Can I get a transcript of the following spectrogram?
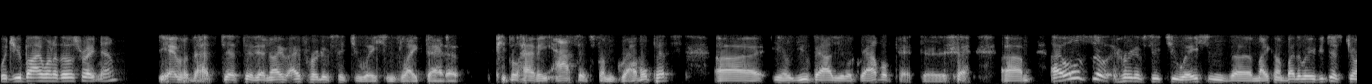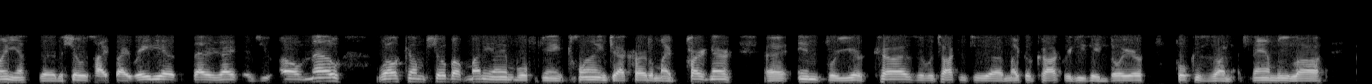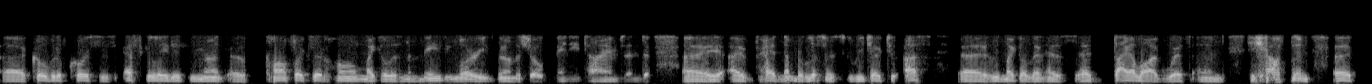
Would you buy one of those right now? Yeah, well, that's just it. And I've, I've heard of situations like that of people having assets from gravel pits. Uh, you know, you value a gravel pit. um, I also heard of situations, uh, Michael. And by the way, if you're just joining us, the, the show is Hi-Fi Radio. It's Saturday night, as you all know. Welcome, Show About Money. I am Wolfgang Klein, Jack Hartle, my partner, uh, in for your cause. We're talking to uh, Michael Cochrane. He's a lawyer, focuses on family law. Uh, COVID, of course, has escalated the amount of conflicts at home. Michael is an amazing lawyer. He's been on the show many times, and uh, I've had a number of listeners reach out to us uh, who Michael then has had dialogue with, and he often uh,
